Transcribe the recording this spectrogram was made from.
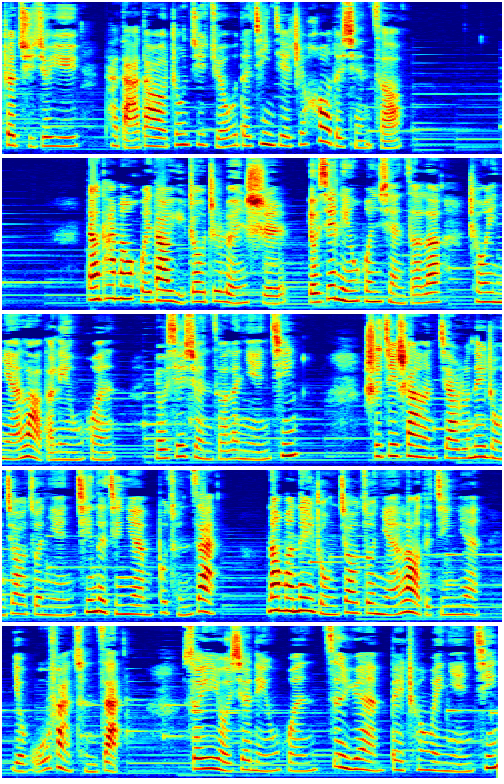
这取决于他达到终极觉悟的境界之后的选择。当他们回到宇宙之轮时，有些灵魂选择了成为年老的灵魂，有些选择了年轻。实际上，假如那种叫做年轻的经验不存在，那么那种叫做年老的经验也无法存在。所以，有些灵魂自愿被称为年轻，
